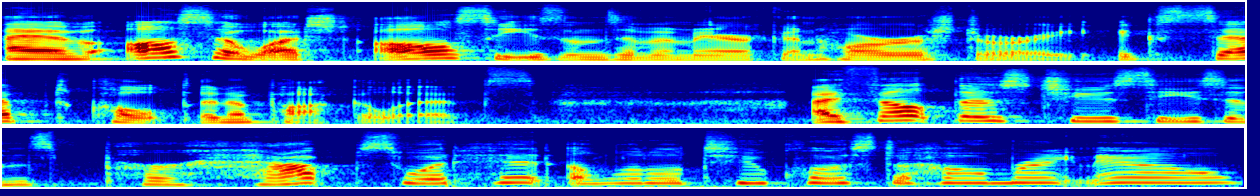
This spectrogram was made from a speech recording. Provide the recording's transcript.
I have also watched all seasons of American Horror Story except Cult and Apocalypse. I felt those two seasons perhaps would hit a little too close to home right now.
